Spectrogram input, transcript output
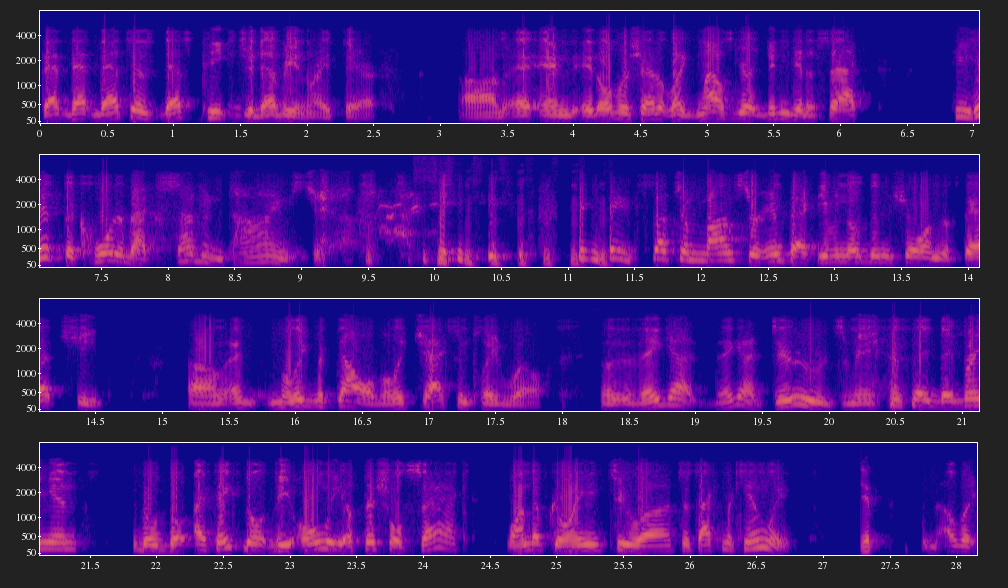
That that that's his, that's peak Jadeveon right there. Um, and, and it overshadowed like Myles Garrett didn't get a sack. He hit the quarterback seven times, Jeff. he made such a monster impact, even though it didn't show on the stat sheet. Um, and Malik McDowell, Malik Jackson played well. Uh, they got they got dudes, man. they they bring in the, the, I think the, the only official sack wound up going to uh, to Takk McKinley. Yep. Like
